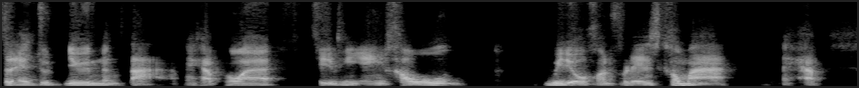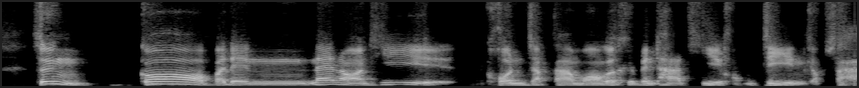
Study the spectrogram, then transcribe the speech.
แสดงจุดยืนต่างๆนะครับ เพราะว่าสีจิ้นผิงเองเขา video conference เข้ามานะครับ ซึ่งก็ประเด็นแน่นอนที่คนจับตามองก็คือเป็นท่าทีของจีนกับสห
